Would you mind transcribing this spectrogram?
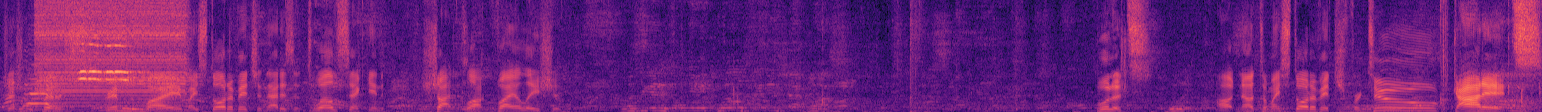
Rajesh Uper stripped by Majstorovic, and that is a 12 second shot clock violation. Bullets out now to Majstorovic for two. Got it.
